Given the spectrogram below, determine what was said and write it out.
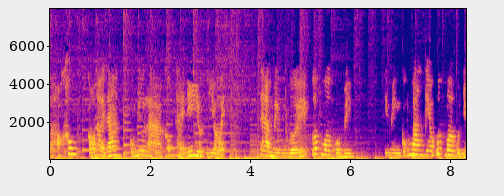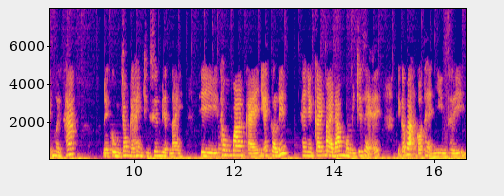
và họ không có thời gian cũng như là không thể đi được nhiều ấy. Nên là mình với ước mơ của mình thì mình cũng mang theo ước mơ của những người khác để cùng trong cái hành trình xuyên Việt này. Thì thông qua cái những cái clip hay những cái bài đăng mà mình chia sẻ ấy, thì các bạn có thể nhìn thấy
